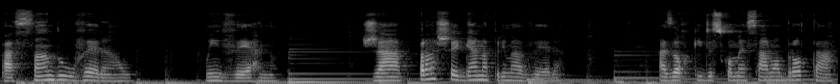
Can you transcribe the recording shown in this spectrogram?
passando o verão, o inverno, já para chegar na primavera, as orquídeas começaram a brotar.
